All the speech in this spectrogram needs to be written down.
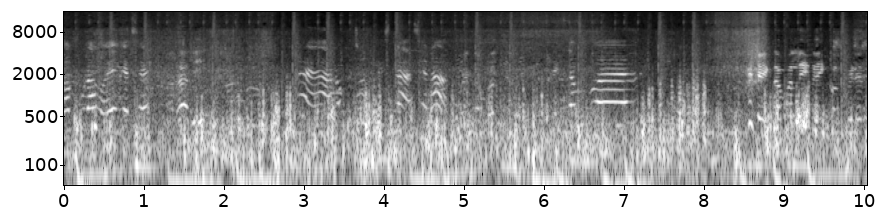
সব পুরা হয়ে গেছে। হ্যাঁ আরও কিছু জিনিসটা আছে না? এক্সাম্পল এক্সাম্পল কনফিডেন্স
